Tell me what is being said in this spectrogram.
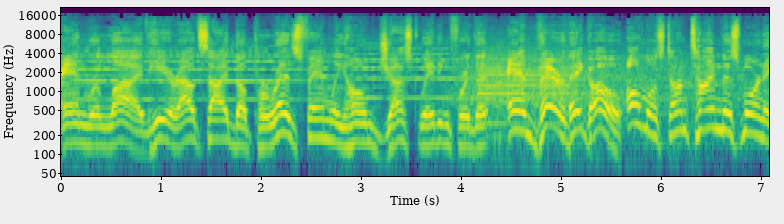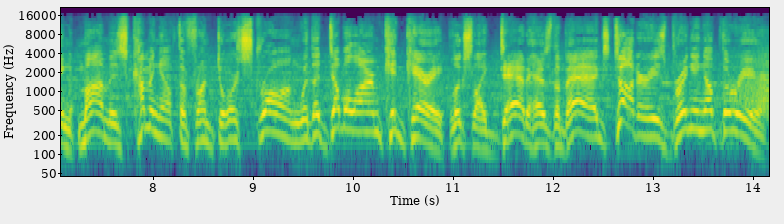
And we're live here outside the Perez family home, just waiting for the. And there they go, almost on time this morning. Mom is coming out the front door strong with a double arm kid carry. Looks like dad has the bags, daughter is bringing up the rear.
